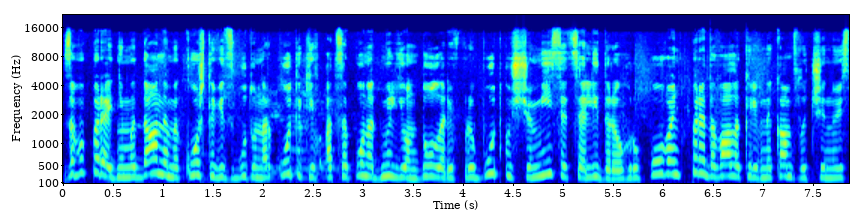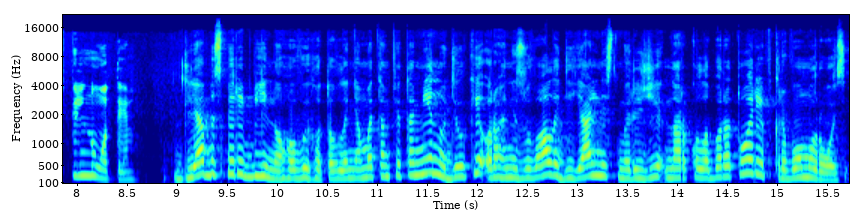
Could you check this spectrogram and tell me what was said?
За попередніми даними, кошти від збуту наркотиків, а це понад мільйон доларів прибутку щомісяця, лідери угруповань передавали керівникам злочинної спільноти. Для безперебійного виготовлення метамфетаміну ділки організували діяльність мережі нарколабораторій в Кривому Розі.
